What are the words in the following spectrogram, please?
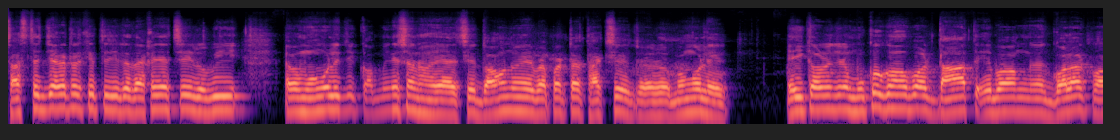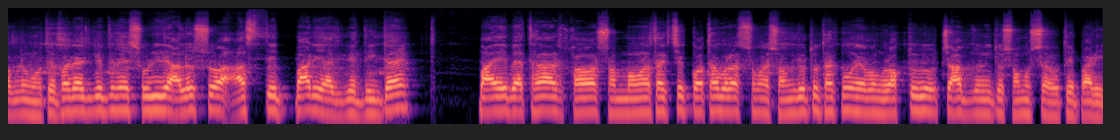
স্বাস্থ্যের জায়গাটার ক্ষেত্রে যেটা দেখা যাচ্ছে, রবি এবং মঙ্গলের যে কম্বিনেশন হয়ে আছে, দহন দহনের ব্যাপারটা থাকছে মঙ্গলের, এই কারণে যেন মুখগহ্বর, দাঁত এবং গলার প্রবলেম হতে পারে আজকের দিনে। শরীরে আলস্য আসতে পারে আজকের দিনটায়। পায়ে ব্যথা হওয়ার সম্ভাবনা থাকছে, কথা বলার সময় সংযত থাকুন এবং রক্তচাপজনিত সমস্যা হতে পারে।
